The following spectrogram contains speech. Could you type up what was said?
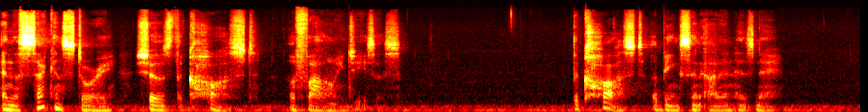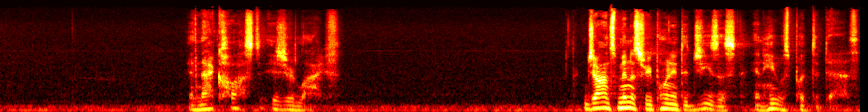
And the second story shows the cost of following Jesus, the cost of being sent out in his name. And that cost is your life. John's ministry pointed to Jesus, and he was put to death.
